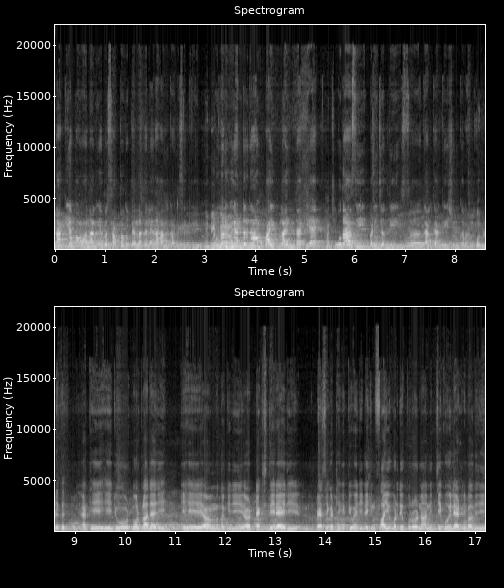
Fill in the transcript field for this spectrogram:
ਤਾਂ ਕਿ ਆਪਾਂ ਆਉਣ ਵਾਲੀਆਂ ਬਰਸਾਤਾਂ ਤੋਂ ਪਹਿਲਾਂ ਪਹਿਲਾਂ ਇਹਦਾ ਹੱਲ ਕੱਢ ਸਕੀਏ। ਉਹਨਾਂ ਨੇ ਕੋਈ ਅੰਡਰਗਰਾਉਂਡ ਪਾਈਪਲਾਈਨ ਦਾ ਕਿਹਾ। ਉਹਦਾ ਅਸੀਂ ਬੜੀ ਜਲਦੀ ਗੱਲ ਕਰਕੇ ਸ਼ੁਰੂ ਕਰਾਂਗੇ। ਔਰ ਇੱਕ ਇੱਥੇ ਇਹ ਜੋ ਟੋਲ ਪਲਾਜ਼ਾ ਹੈ ਜੀ ਇਹ ਮਤਲਬ ਕਿ ਜੀ ਟੈਕਸ ਦੇ ਰਿਹਾ ਹੈ ਜੀ ਪੈਸੇ ਇਕੱਠੇ ਕੀਤੇ ਹੋਏ ਜੀ ਲੇਕਿਨ ਫਲਾਈਓਵਰ ਦੇ ਉੱਪਰ ਨਾ ਨੀਚੇ ਕੋਈ ਲਾਈਟ ਨਹੀਂ ਬਲਦੀ ਜੀ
